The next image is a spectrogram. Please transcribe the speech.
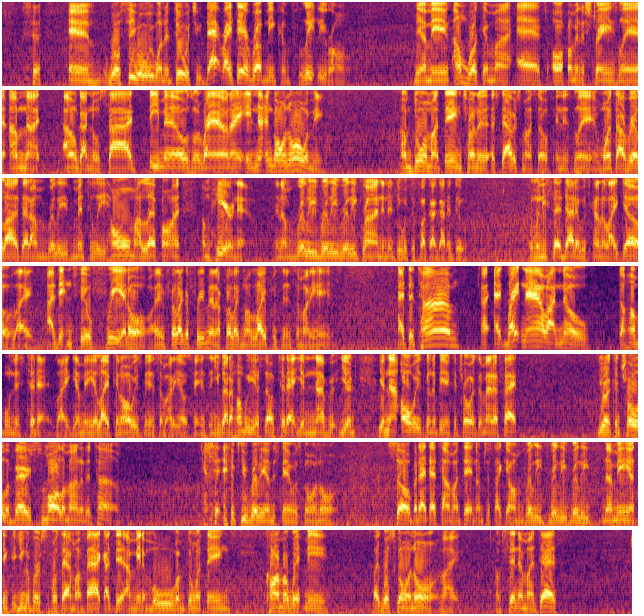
and we'll see what we want to do with you. That right there rubbed me completely wrong. You know what I mean? I'm working my ass off. I'm in a strange land. I'm not, I don't got no side females around. I ain't, ain't nothing going on with me. I'm doing my thing, trying to establish myself in this land. Once I realized that I'm really mentally home, I left home, I'm here now. And I'm really, really, really grinding to do what the fuck I gotta do. And when he said that, it was kind of like, yo, like I didn't feel free at all. I didn't feel like a free man. I felt like my life was in somebody's hands. At the time, at right now, I know the humbleness to that. Like, I mean, your life can always be in somebody else's hands, and you got to humble yourself to that. You're never, you're, you're not always going to be in control. As a matter of fact, you're in control a very small amount of the time, if you really understand what's going on. So, but at that time I didn't. I'm just like, yo, I'm really, really, really, you know what I mean? I think the universe is supposed to have my back. I did, I made a move. I'm doing things. Karma with me. Like, what's going on? Like, I'm sitting at my desk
